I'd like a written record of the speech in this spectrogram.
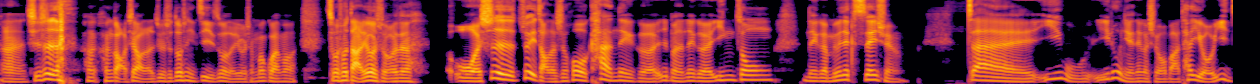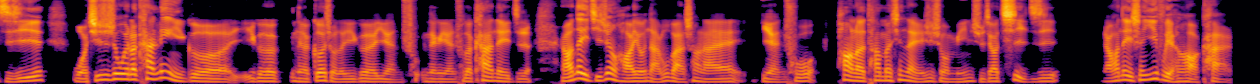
嗯，其实 很很搞笑的，就是都是你自己做的，有什么官方左手打右手的。我是最早的时候看那个日本的那个音综那个 Music Station，在一五一六年那个时候吧，他有一集我其实是为了看另一个一个那个歌手的一个演出那个演出的看那一集，然后那一集正好有乃木坂上来演出，唱了他们现在也是一首名曲叫《契机》，然后那一身衣服也很好看，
